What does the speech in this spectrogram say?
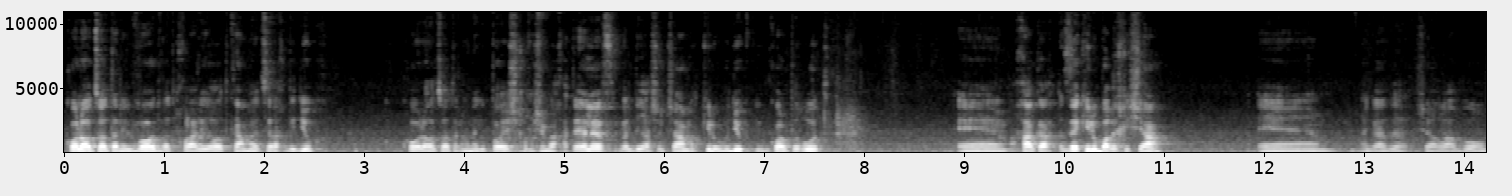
כל ההוצאות הנלוות, ואת יכולה לראות כמה יוצא לך בדיוק כל ההוצאות הנלוות, נגיד פה יש 51,000, ועל דירה של 900, כאילו בדיוק עם כל הפירוט. אה, אחר כך, זה כאילו ברכישה. רגע, זה אפשר לעבור.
